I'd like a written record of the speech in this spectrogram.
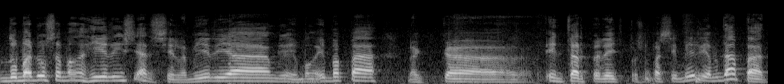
dumado sa mga hearings yan, sila Miriam, yung mga iba pa, nag-interpolate pa si Miriam. Dapat,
